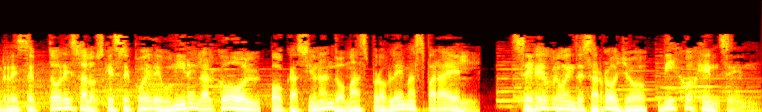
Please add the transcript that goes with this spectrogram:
receptores a los que se puede unir el alcohol, ocasionando más problemas para el cerebro en desarrollo, dijo Jensen.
